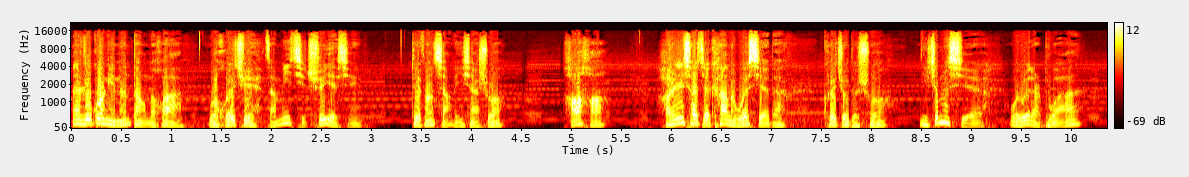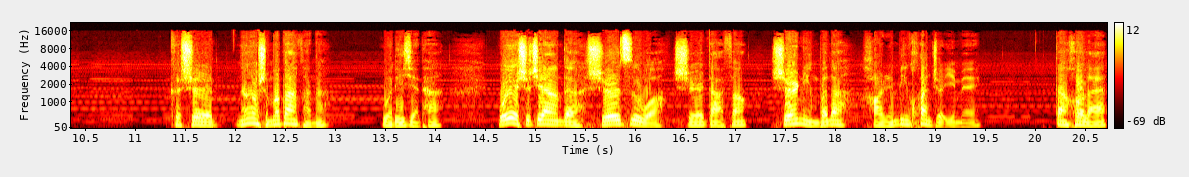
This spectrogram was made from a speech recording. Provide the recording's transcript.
那如果你能等的话，我回去咱们一起吃也行。”对方想了一下说：“好好。”好人小姐看了我写的，愧疚地说：“你这么写，我有点不安。可是能有什么办法呢？”我理解他，我也是这样的，时而自我，时而大方，时而拧巴的好人病患者一枚。但后来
